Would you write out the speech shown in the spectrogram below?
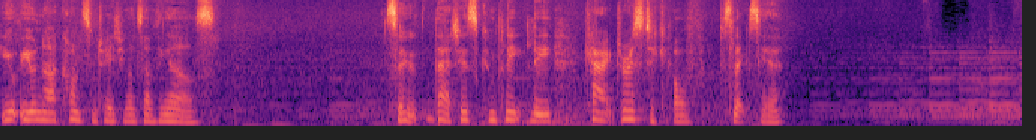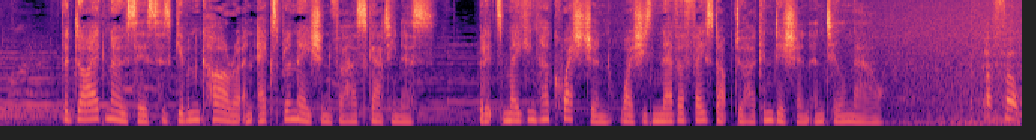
you, you're now concentrating on something else. So that is completely characteristic of dyslexia. The diagnosis has given Kara an explanation for her scattiness, but it's making her question why she's never faced up to her condition until now. I felt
